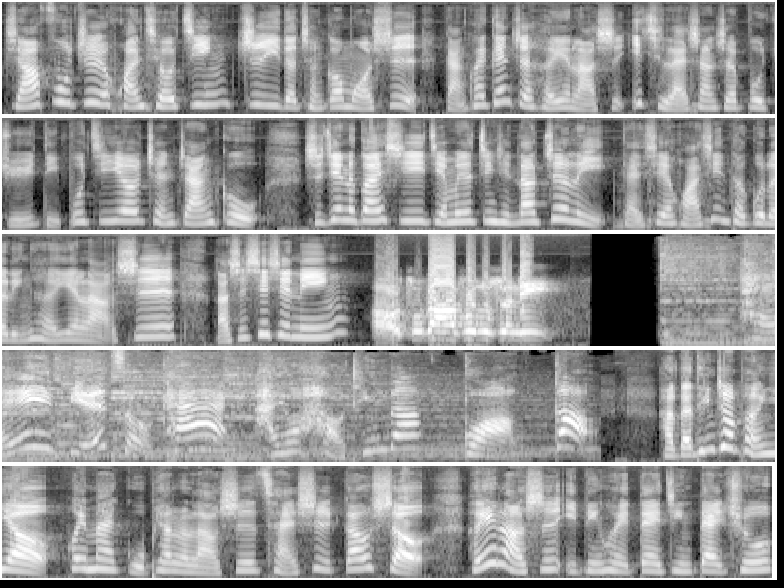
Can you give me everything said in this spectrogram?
想要复制环球金智易的成功模式，赶快跟着何燕老师一起来上车布局底部绩优成长股。时间的关系，节目就进行到这里。感谢华信投顾的林何燕老师，老师谢谢您。好，祝大家操作顺利。嘿，别走开，还有好听的广告。好的，听众朋友，会卖股票的老师才是高手。何燕老师一定会带进带出，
